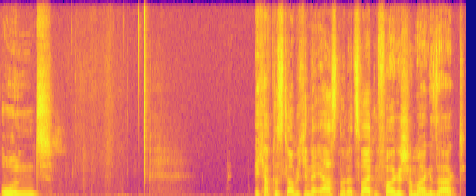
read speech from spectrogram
und ich habe das, glaube ich, in der ersten oder zweiten Folge schon mal gesagt.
